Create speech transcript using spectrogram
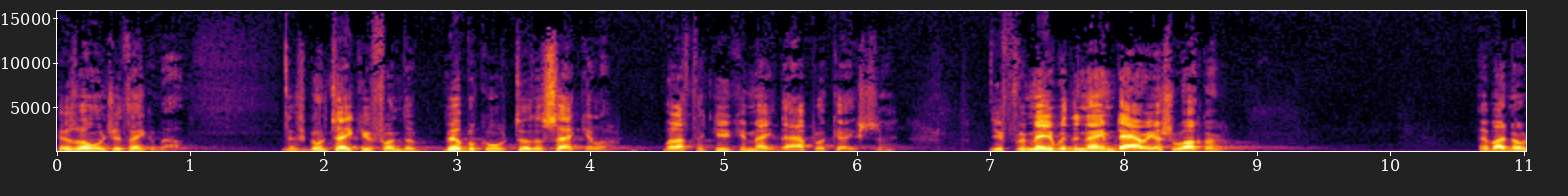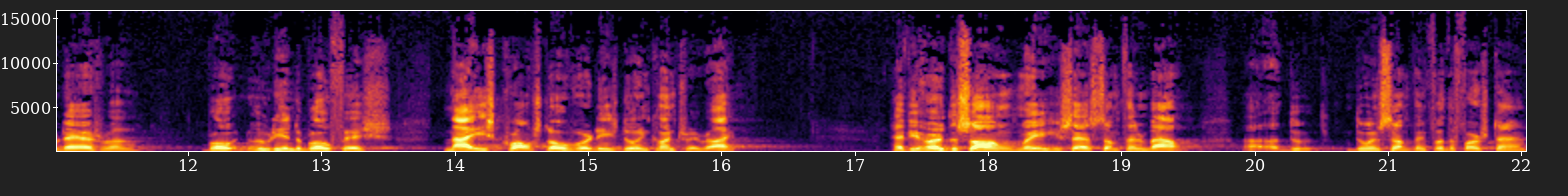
Here's what I want you to think about. This is going to take you from the biblical to the secular, but I think you can make the application. You're familiar with the name Darius Rucker? Everybody know Darius Rucker? Blow, Hootie and the Blowfish? Now he's crossed over and he's doing country, right? Have you heard the song where he says something about uh, do, doing something for the first time?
